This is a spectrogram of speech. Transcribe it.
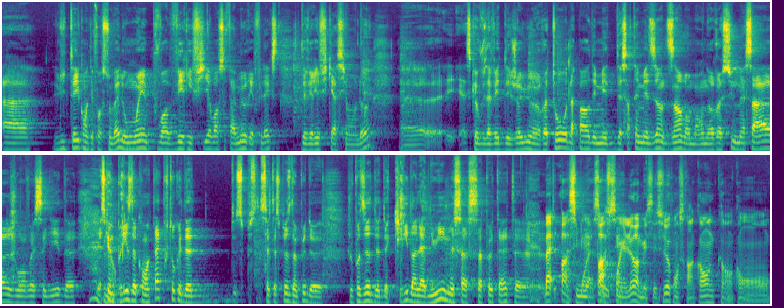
à lutter contre les fausses nouvelles, au moins pouvoir vérifier, avoir ce fameux réflexe de vérification-là. Est-ce que vous avez déjà eu un retour de la part des, de certains médias en disant, bon, ben, on a reçu le message ou on va essayer de... Est-ce qu'il y a une prise de contact plutôt que de cette espèce d'un peu de, je veux pas dire de, cri dans la nuit, mais ça, ça peut être. Euh, ben, pas à ce point-là, mais c'est sûr qu'on se rend compte qu'on, qu'on,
